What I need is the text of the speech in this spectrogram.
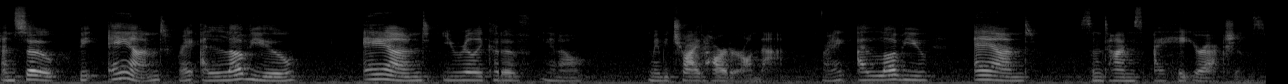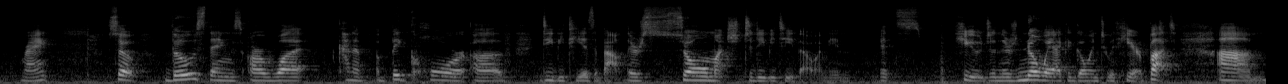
And so the and, right? I love you, and you really could have, you know, maybe tried harder on that, right? I love you, and sometimes I hate your actions, right? So those things are what kind of a big core of DBT is about. There's so much to DBT though. I mean, it's huge and there's no way I could go into it here. But um,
